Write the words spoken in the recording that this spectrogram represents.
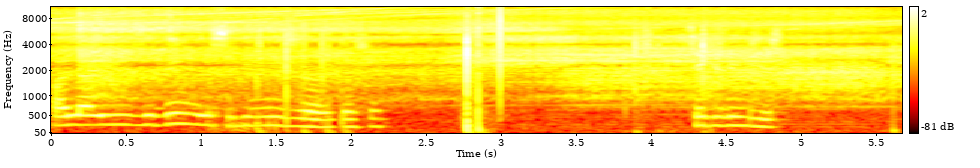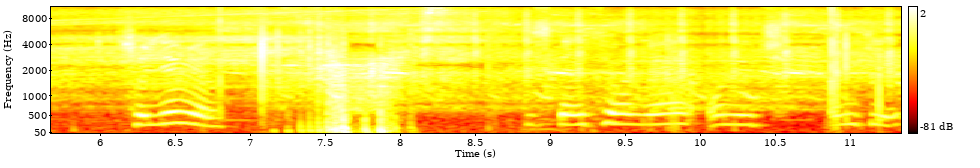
Hala iyi izlediğim de 8. lira arkadaşlar. 8. yıl. Söyleyemiyorum. Diskalifiye olmaya 13, 12.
